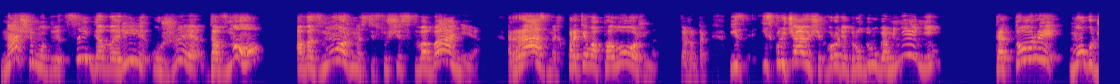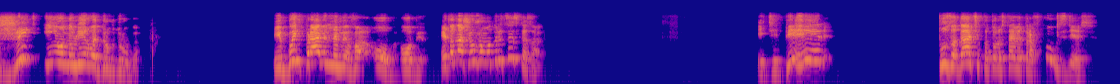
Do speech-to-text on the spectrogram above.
Наши мудрецы говорили уже давно о возможности существования разных противоположных скажем так, из исключающих вроде друг друга мнений, которые могут жить и не аннулировать друг друга. И быть правильными в обе. Это наши уже мудрецы сказали. И теперь ту задачу, которую ставит Равкук здесь,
